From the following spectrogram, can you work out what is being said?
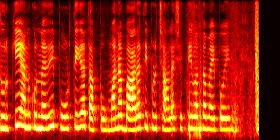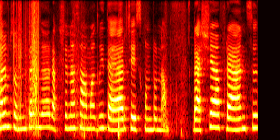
తుర్కీ అనుకున్నది పూర్తిగా తప్పు. మన భారత్ ఇప్పుడు చాలా శక్తివంతమైపోయింది. మనం సొంతంగా రక్షణ సామాగ్రి తయారు చేసుకుంటున్నాం. రష్యా ఫ్రాన్స్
